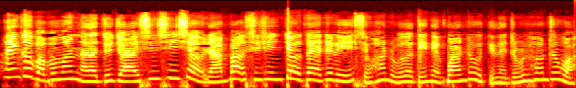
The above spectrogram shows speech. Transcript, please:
欢迎各位宝宝们来到九九二星星秀，燃爆星星就在这里。喜欢主播的点点关注，点点直播通知我。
